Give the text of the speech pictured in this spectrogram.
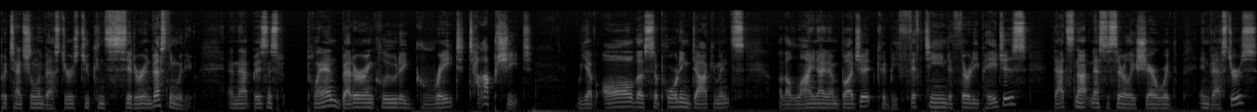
potential investors to consider investing with you. And that business plan better include a great top sheet. We have all the supporting documents. The line item budget could be 15 to 30 pages. That's not necessarily shared with investors.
